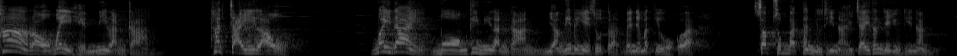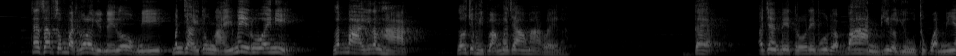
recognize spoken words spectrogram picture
ถ้าเราไม่เห็นนิรันดร์การ ถ้าใจเราไม่ได้มองที่นิรันดร์การ อย่างที่พระเยซูตรัสไว้ในมัทธิวหกว่า ทรัพย์สมบัติท่านอยู่ที่ไหนใจท่านจะอยู่ที่นั่น ถ้าทรัพย์สมบัติของเราอยู่ในโลกนี้ มันใหญ่ตรงไหนไม่รวยนี่ลำบากอีกต่างหาก เราจะผิดหวังพระเจ้ามากเลยนะ แต่อาจารย์เปโตรได้พูดว่าบ้านที่เราอยู่ทุกวันนี้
